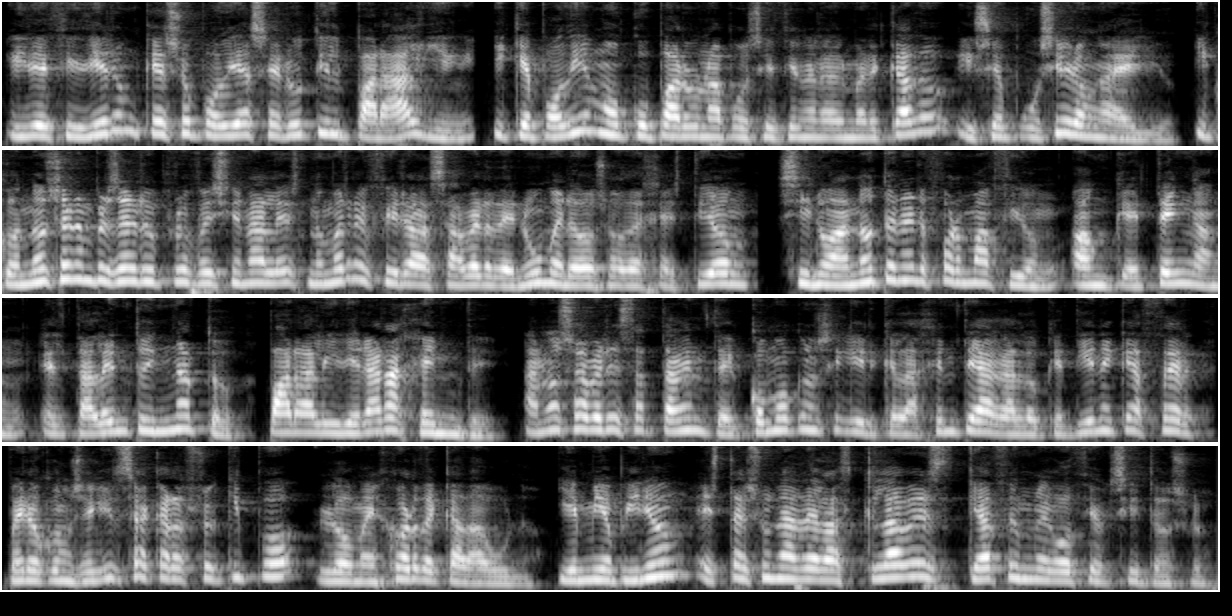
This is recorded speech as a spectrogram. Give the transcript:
y decidieron que eso podía ser útil para alguien y que podían ocupar una posición en el mercado y se pusieron a ello. Y con no ser empresarios profesionales no me refiero a saber de números o de gestión, sino a no tener formación, aunque tengan el talento innato, para liderar a gente, a no saber exactamente cómo conseguir que la gente haga lo que tiene que hacer, pero conseguir sacar a su equipo lo mejor de cada uno. Y en mi opinión, esta es una de las claves que hace un negocio exitoso.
